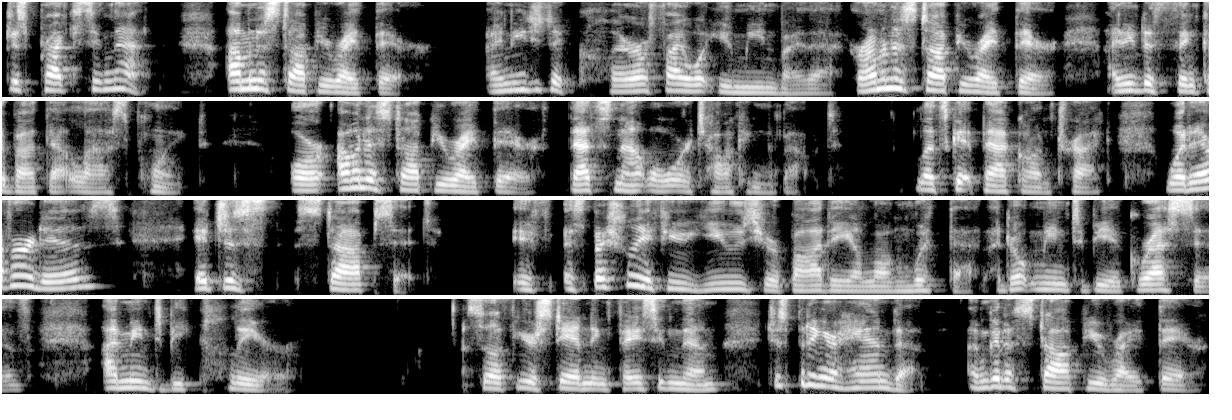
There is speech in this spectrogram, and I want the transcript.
Just practicing that. I'm going to stop you right there. I need you to clarify what you mean by that. Or I'm going to stop you right there. I need to think about that last point. Or I'm going to stop you right there. That's not what we're talking about. Let's get back on track. Whatever it is, it just stops it. If especially if you use your body along with that. I don't mean to be aggressive. I mean to be clear. So if you're standing facing them, just putting your hand up, I'm going to stop you right there.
